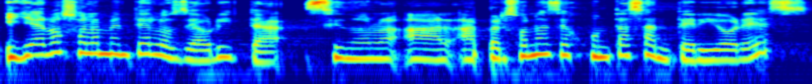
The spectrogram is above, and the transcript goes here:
y ya no solamente a los de ahorita, sino a, personas de juntas anteriores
